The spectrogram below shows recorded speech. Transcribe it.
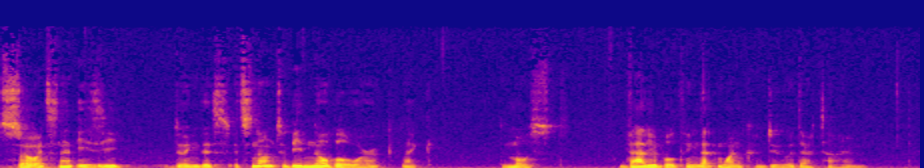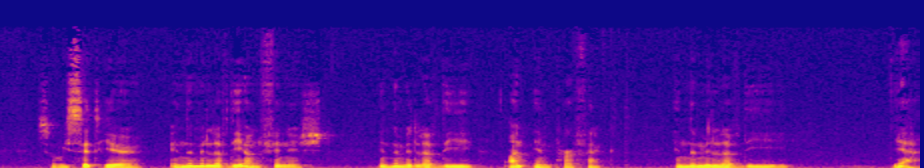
So it's not easy doing this. It's known to be noble work, like the most valuable thing that one could do at their time. So we sit here in the middle of the unfinished, in the middle of the un- imperfect, in the middle of the yeah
